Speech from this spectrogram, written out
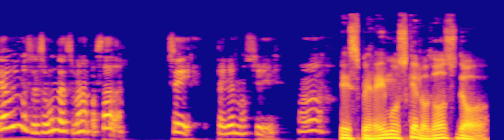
Ya vimos el segundo la semana pasada. Sí, esperemos, sí. Ah, Esperemos que los dos do.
